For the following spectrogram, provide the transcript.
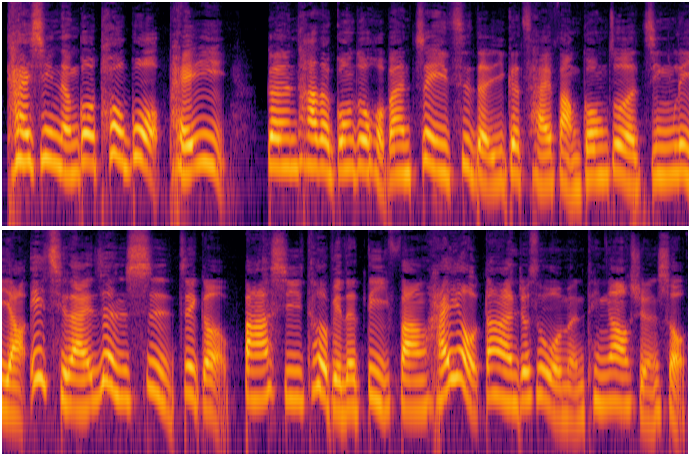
开心，能够透过培义跟他的工作伙伴这一次的一个采访工作的经历啊，一起来认识这个巴西特别的地方，还有当然就是我们听奥选手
